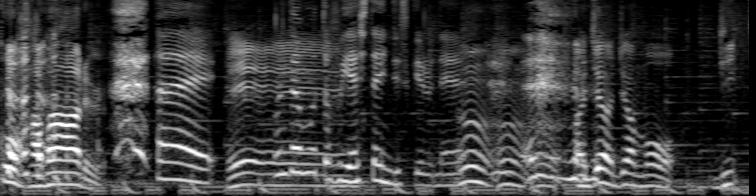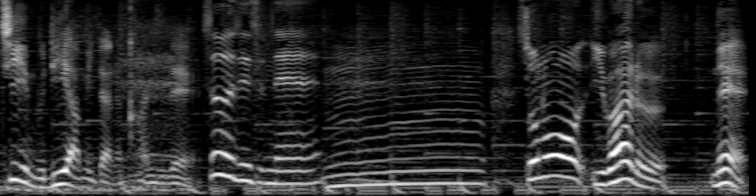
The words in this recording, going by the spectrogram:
構幅ある。はい。本当はもっと増やしたいんですけどね、うんうんうん。あじゃあじゃあもうリチームリアみたいな感じで。そうですね。うーん。そのいわゆるね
